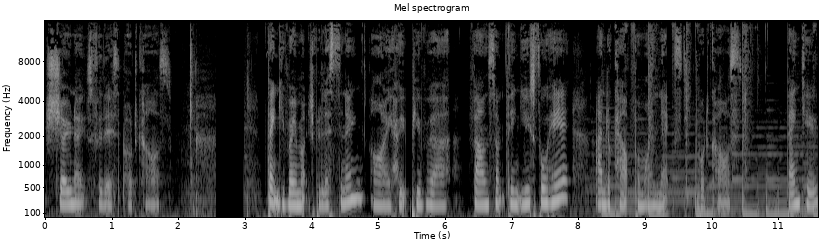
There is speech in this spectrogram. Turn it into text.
show notes for this podcast. Thank you very much for listening. I hope you've uh, found something useful here and look out for my next podcast. Thank you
